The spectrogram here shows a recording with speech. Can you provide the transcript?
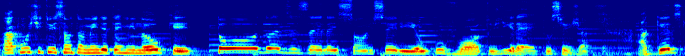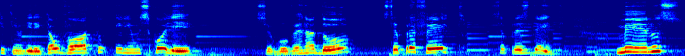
a Constituição também determinou que todas as eleições seriam por votos diretos, ou seja, aqueles que tinham direito ao voto iriam escolher seu governador, seu prefeito, seu presidente. Menos,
